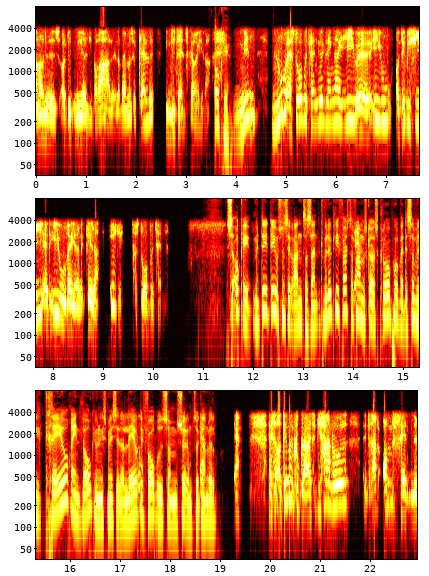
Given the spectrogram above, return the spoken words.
anderledes og lidt mere liberale, eller hvad man skal kalde det, end de danske regler. Okay. Men nu er Storbritannien ikke længere i EU, øh, og det vil sige, at EU-reglerne gælder ikke for Storbritannien. Så okay, men det, det er jo sådan set ret interessant. Kan vi ikke lige først og fremmest gøre os klogere på, hvad det så vil kræve rent lovgivningsmæssigt at lave jo. det forbud, som Socialdemokratiet ja. gerne vil? Altså, og det man kunne gøre, altså vi har noget, et ret omfattende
